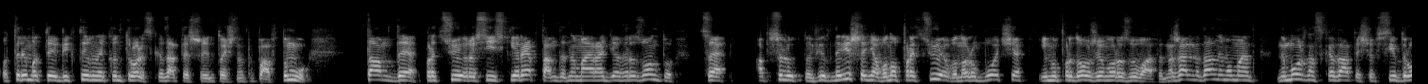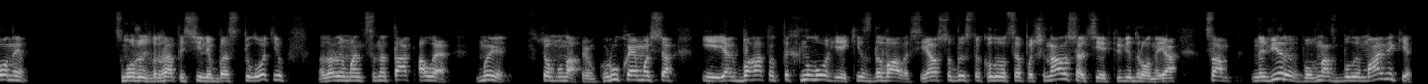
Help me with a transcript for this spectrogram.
отримати об'єктивний контроль, сказати, що він точно попав. Тому там, де працює російський реп, там де немає радіогоризонту, це абсолютно вірне рішення. Воно працює, воно робоче, і ми продовжуємо розвивати. На жаль, на даний момент не можна сказати, що всі дрони зможуть вражати цілі без пілотів. На даний момент це не так, але ми в цьому напрямку рухаємося. І як багато технологій, які здавалися, я особисто, коли це починалося, ці FPV-дрони, я сам не вірив, бо в нас були мавіки,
